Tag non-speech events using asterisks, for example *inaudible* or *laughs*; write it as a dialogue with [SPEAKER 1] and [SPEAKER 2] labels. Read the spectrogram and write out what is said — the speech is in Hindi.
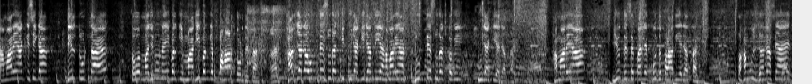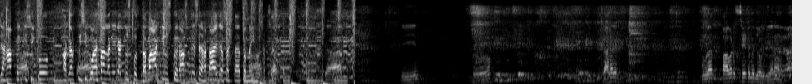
[SPEAKER 1] हमारे यहाँ किसी का दिल टूटता है तो वो मजनू नहीं बल्कि माझी बन के पहाड़ तोड़ देता है। हर जगह उगते सूरज की पूजा की जाती है हमारे यहाँ डूबते सूरज को भी पूजा किया जाता है। हमारे यहाँ युद्ध से पहले बुद्ध पढ़ा दिया जाता है। तो हम उस जगह से आए जहाँ पे किसी को अगर किसी को ऐसा लगेगा कि उसको दबा के उसको रास्ते से हटाया जा सकता है तो नहीं हो सकता। है
[SPEAKER 2] चार तीन दो *laughs* का है पूरा पावर सेट में झोंक दिया ना।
